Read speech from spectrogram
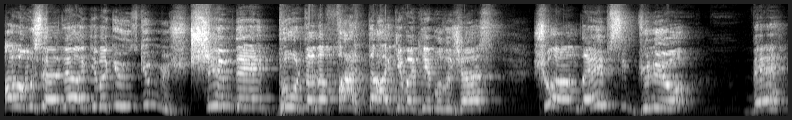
Ama bu sefer de Hagi Vagi üzgünmüş. Şimdi burada da farklı Hagi Vagi bulacağız. Şu anda hepsi gülüyor. Ve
